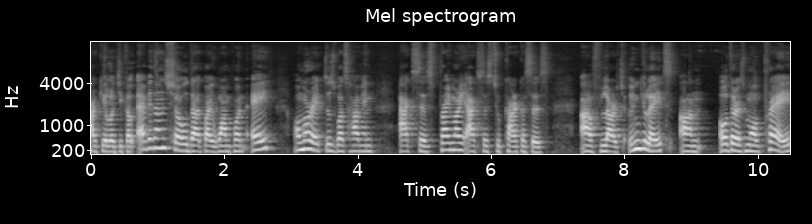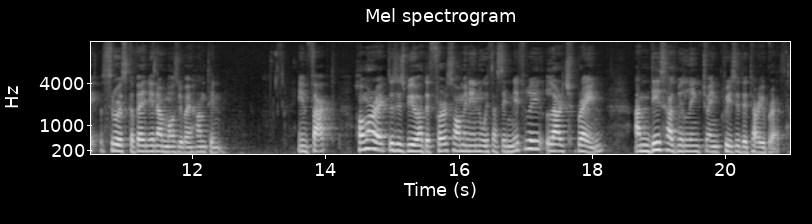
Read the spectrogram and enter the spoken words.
Archaeological evidence showed that by 1.8, Homo erectus was having access, primary access to carcasses of large ungulates and other small prey through scavenging and mostly by hunting. In fact, Homo erectus is viewed as the first hominin with a significantly large brain, and this has been linked to increased dietary breadth.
